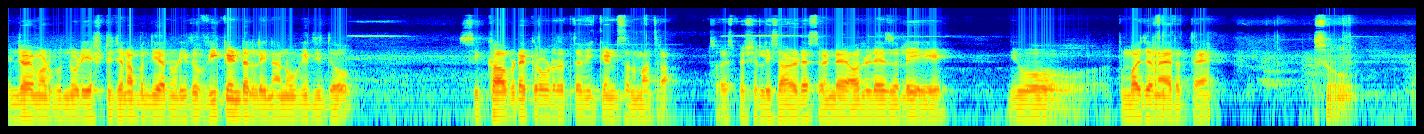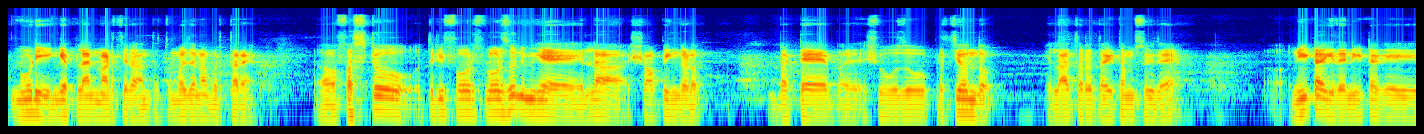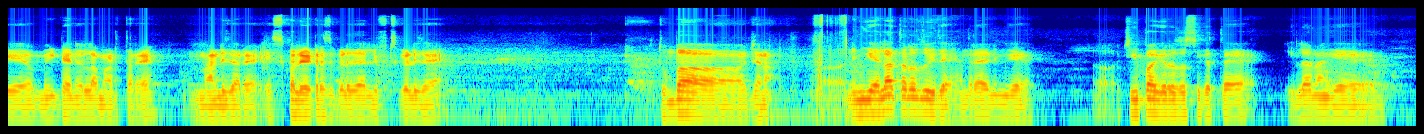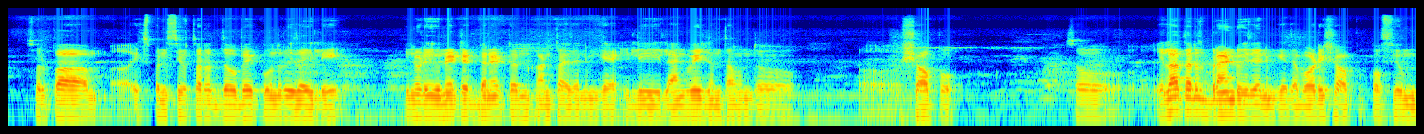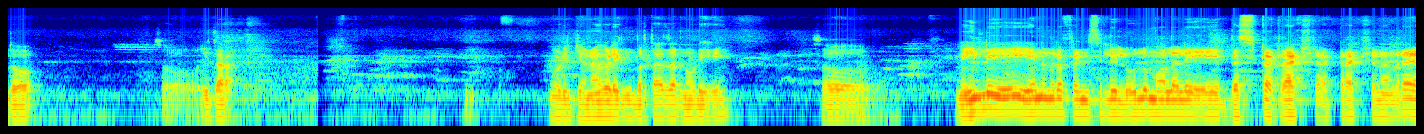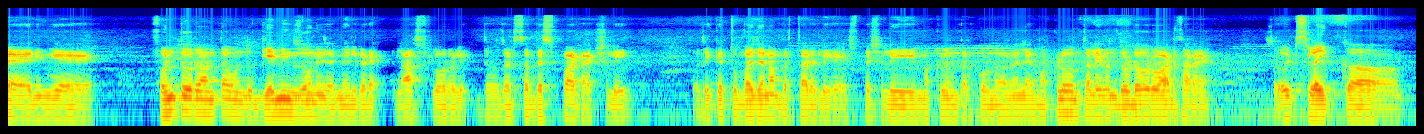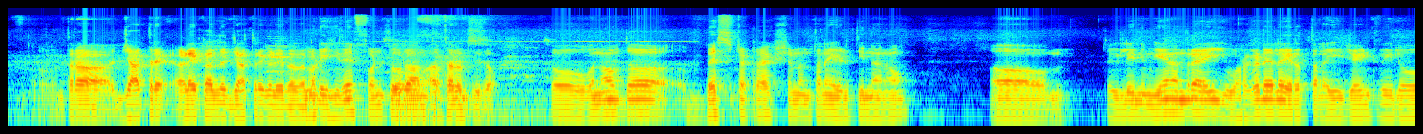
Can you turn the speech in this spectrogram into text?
ಎಂಜಾಯ್ ಮಾಡ್ಬೋದು. ನೋಡಿ, ಎಷ್ಟು ಜನ ಬಂದಿದ್ದಾರೆ ನೋಡಿ, ಇದು ವೀಕೆಂಡಲ್ಲಿ ನಾನು ಹೋಗಿದ್ದಿದ್ದು. ಸಿಕ್ಕಾಪಟ್ಟೆ ಕ್ರೌಡ್ ಇರುತ್ತೆ ವೀಕೆಂಡ್ಸಲ್ಲಿ ಮಾತ್ರ. ಸೊ ಎಸ್ಪೆಷಲಿ ಸಾಟರ್ಡೆ ಸಂಡೇ ಹಾಲಿಡೇಸಲ್ಲಿ ನೀವು ತುಂಬ ಜನ ಇರುತ್ತೆ. ಸೊ ನೋಡಿ, ಹೆಂಗೆ ಪ್ಲ್ಯಾನ್ ಮಾಡ್ತೀರಾ ಅಂತ ತುಂಬ ಜನ ಬರ್ತಾರೆ. ಫಸ್ಟು ತ್ರೀ ಫೋರ್ ಫ್ಲೋರ್ಸು ನಿಮಗೆ ಎಲ್ಲ ಶಾಪಿಂಗ್ಗಳು ಬಟ್ಟೆ ಶೂಸು, ಪ್ರತಿಯೊಂದು ಎಲ್ಲ ಥರದ ಐಟಮ್ಸು ಇದೆ. ನೀಟಾಗಿದೆ, ನೀಟಾಗಿ ಮೇಂಟೈನ್ ಎಲ್ಲ ಮಾಡ್ತಾರೆ, ಮಾಡಿದ್ದಾರೆ. ಎಸ್ಕಲೇಟರ್ಸ್ಗಳಿದೆ, ಲಿಫ್ಟ್ಸ್ಗಳಿದೆ. ತುಂಬ ಜನ. ನಿಮಗೆ ಎಲ್ಲ ಥರದ್ದು ಇದೆ. ಅಂದರೆ ನಿಮಗೆ ಚೀಪಾಗಿರೋದು ಸಿಗುತ್ತೆ. ಇಲ್ಲ ನನಗೆ ಸ್ವಲ್ಪ ಎಕ್ಸ್ಪೆನ್ಸಿವ್ ಥರದ್ದು ಬೇಕು ಅಂದರೂ ಇದೆ ಇಲ್ಲಿ. ಇಲ್ಲಿ ನೋಡಿ ಯುನೈಟೆಡ್ ಬೆನೆಟ್ ಅಂತ ಕಾಣ್ತಾ ಇದೆ ನಿಮಗೆ. ಇಲ್ಲಿ ಲ್ಯಾಂಗ್ವೇಜ್ ಅಂತ ಒಂದು ಶಾಪು. ಸೊ ಎಲ್ಲ ಥರದ ಬ್ರ್ಯಾಂಡು ಇದೆ ನಿಮಗೆ ದ ಬಾಡಿ ಶಾಪ್ ಪರ್ಫ್ಯೂಮ್ದು ಸೊ ಈ ಥರ ನೋಡಿ, ಜನಗಳು ಹೆಂಗೆ ಬರ್ತಾ ಇದ್ದಾರೆ ನೋಡಿ. ಸೊ ಮೇಯ್ನ್ಲಿ ಏನಂದರೆ ಫ್ರೆಂಡ್ಸ್ ಇಲ್ಲಿ ಲೂಲು ಮಾಲಲ್ಲಿ ಬೆಸ್ಟ್ ಅಟ್ರಾಕ್ಷ ಅಟ್ರಾಕ್ಷನ್ ಅಂದರೆ ನಿಮಗೆ ಫಂಟೂರ ಅಂತ ಒಂದು ಗೇಮಿಂಗ್ ಝೋನ್ ಇದೆ ಮೇಲ್ಗಡೆ last ಫ್ಲೋರಲ್ಲಿ that's a best part actually ಅದಕ್ಕೆ ತುಂಬ ಜನ ಬರ್ತಾರೆ ಇಲ್ಲಿಗೆ ಎಸ್ಪೆಷಲಿ ಮಕ್ಕಳನ್ನ ಕರ್ಕೊಂಡು. ಆಮೇಲೆ ಮಕ್ಕಳು ಅಂತಲ್ಲ ಇವನ್ ದೊಡ್ಡವರು ಆಡ್ತಾರೆ. ಸೊ ಇಟ್ಸ್ ಲೈಕ್ ಒಂಥರ ಜಾತ್ರೆ ಹಳೆ ಕಾಲದ ಜಾತ್ರೆಗಳಿರೋದ ನೋಡಿ ಇದೆ ಫಂಟೂರ ಆ ಥರದ್ದು so one of the best attraction ಅಂತಲೇ ಹೇಳ್ತೀನಿ ನಾನು. ಸೊ ಇಲ್ಲಿ ನಿಮ್ಗೆ ಏನಂದರೆ ಈ ಹೊರಗಡೆ ಎಲ್ಲ ಇರುತ್ತಲ್ಲ ಈ ಜೈಂಟ್ ವೀಲು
